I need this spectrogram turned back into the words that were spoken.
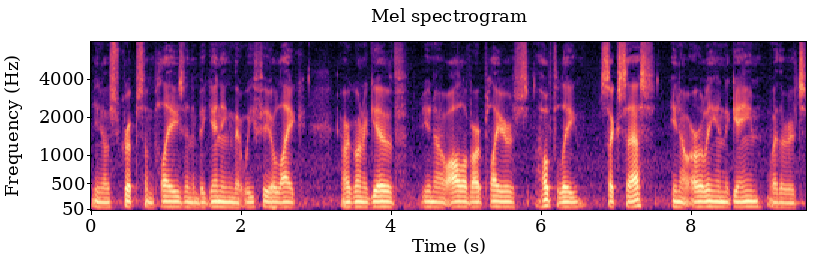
you know, script some plays in the beginning that we feel like are going to give, you know, all of our players hopefully success, you know, early in the game, whether it's,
